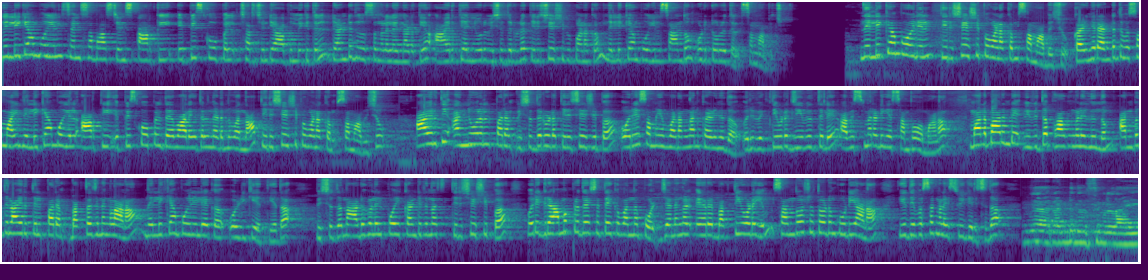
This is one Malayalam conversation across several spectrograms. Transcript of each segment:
Nellikkampoyil saint Sebastian's archiepiscopal ചർച്ചിന്റെ ആഭിമുഖ്യത്തിൽ രണ്ട് ദിവസങ്ങളിലായി നടത്തിയ ആയിരത്തി അഞ്ഞൂറ് വിശുദ്ധരുടെ തിരുശേഷിപ്പ് വണക്കം നെല്ലിക്കാമ്പൊയിൽ സാന്തോം ഓഡിറ്റോറിയത്തിൽ സമാപിച്ചു. നെല്ലിക്കാമ്പോയിലിൽ തിരുശേഷിപ്പ് വണക്കം സമാപിച്ചു. കഴിഞ്ഞ രണ്ട് ദിവസമായി നെല്ലിക്കാമ്പോയിൽ ആർക്കി എപ്പിസ്കോപ്പൽ ദേവാലയത്തിൽ നടന്നുവന്ന തിരുശേഷിപ്പ് വണക്കം സമാപിച്ചു. ആയിരത്തി അഞ്ഞൂറിൽ പരം വിശുദ്ധരുടെ തിരുശേഷിപ്പ് ഒരേ സമയം വണങ്ങാൻ കഴിഞ്ഞത് ഒരു വ്യക്തിയുടെ ജീവിതത്തിലെ അവിസ്മരണീയ സംഭവമാണ്. മലബാറിന്റെ വിവിധ ഭാഗങ്ങളിൽ നിന്നും അൻപതിനായിരത്തിൽ പരം ഭക്തജനങ്ങളാണ് നെല്ലിക്കാംപൊയിലേക്ക് ഒഴുകിയെത്തിയത്. വിശുദ്ധ നാടുകളിൽ പോയി കണ്ടിരുന്ന തിരുശേഷിപ്പ് ഒരു ഗ്രാമപ്രദേശത്തേക്ക് വന്നപ്പോൾ ജനങ്ങൾ ഏറെ ഭക്തിയോടെയും സന്തോഷത്തോടും കൂടിയാണ് ഈ ദിവസങ്ങളെ സ്വീകരിച്ചത്. രണ്ട് ദിവസങ്ങളിലായി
